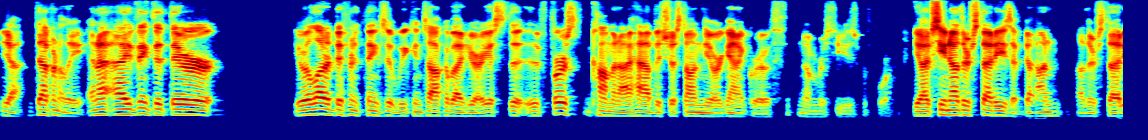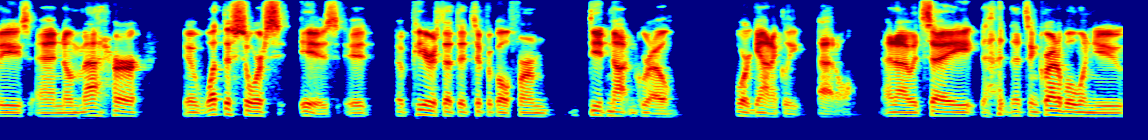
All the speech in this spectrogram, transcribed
Yeah, definitely. And I, I think that there there are a lot of different things that we can talk about here. I guess the, the, first comment I have is just on the organic growth numbers you used before. Yeah, I've seen other studies, I've done other studies, and no matter you know, what the source is, it appears that the typical firm did not grow organically at all. And I would say that's incredible when you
